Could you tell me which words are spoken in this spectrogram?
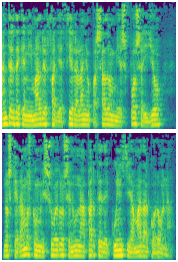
Antes de que mi madre falleciera el año pasado, mi esposa y yo nos quedamos con mis suegros en una parte de Queens llamada Corona.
